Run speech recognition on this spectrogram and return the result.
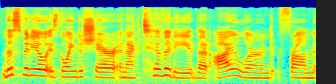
This video is going to share an activity that I learned from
